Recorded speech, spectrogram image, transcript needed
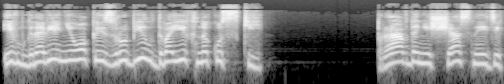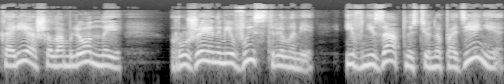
и в мгновение ока изрубил двоих на куски. Правда, несчастные дикари, ошеломленные ружейными выстрелами и внезапностью нападения,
